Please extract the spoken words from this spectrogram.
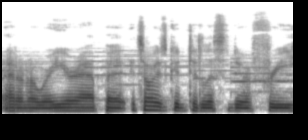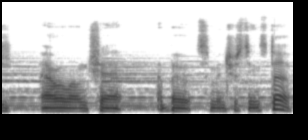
I don't know where you're at, but it's always good to listen to a free hour long chat about some interesting stuff.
